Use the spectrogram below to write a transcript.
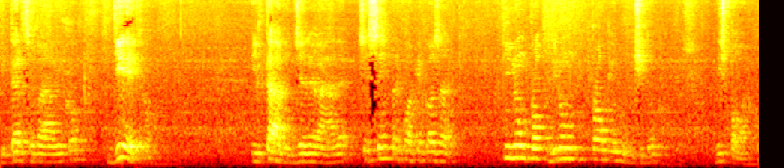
il terzo valico, dietro il TAV in generale, c'è sempre qualcosa di non, pro, di non proprio lucido, di sporco.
